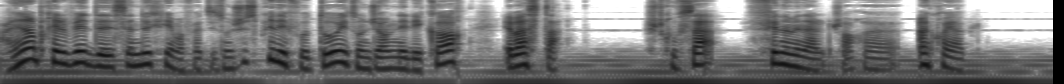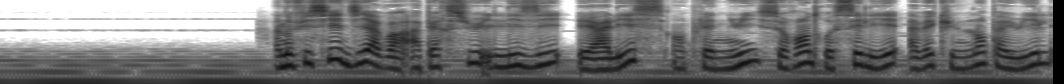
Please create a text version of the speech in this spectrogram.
rien prélevé des scènes de crime en fait. Ils ont juste pris des photos, ils ont dû emmener les corps, et basta. Je trouve ça phénoménal, genre euh, incroyable. Un officier dit avoir aperçu Lizzie et Alice, en pleine nuit, se rendre au cellier avec une lampe à huile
